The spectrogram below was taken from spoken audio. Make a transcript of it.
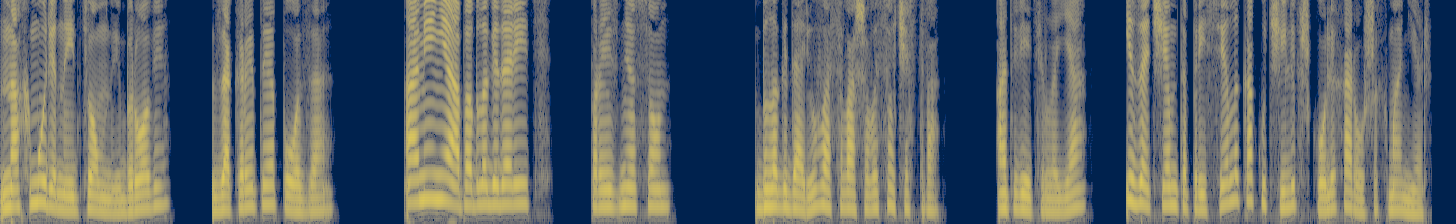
Нахмуренные темные брови, закрытая поза, «А меня поблагодарить?» — произнес он. «Благодарю вас, ваше высочество», — ответила я и зачем-то присела, как учили в школе хороших манер.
